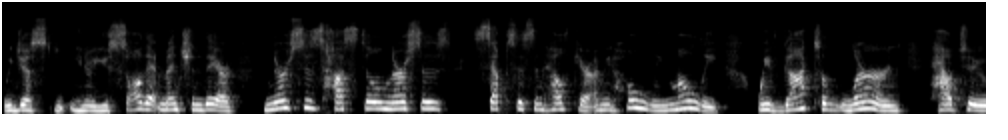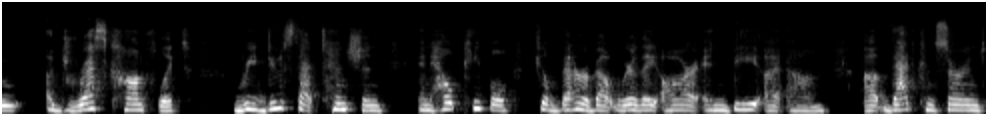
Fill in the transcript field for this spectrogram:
We just, you know, you saw that mentioned there. Nurses, hostile nurses, sepsis in healthcare. I mean, holy moly, we've got to learn how to address conflict, reduce that tension, and help people feel better about where they are and be uh, um, uh, that concerned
